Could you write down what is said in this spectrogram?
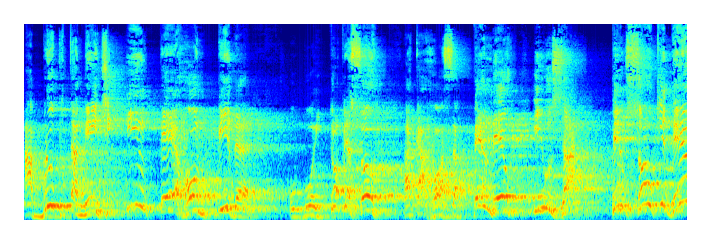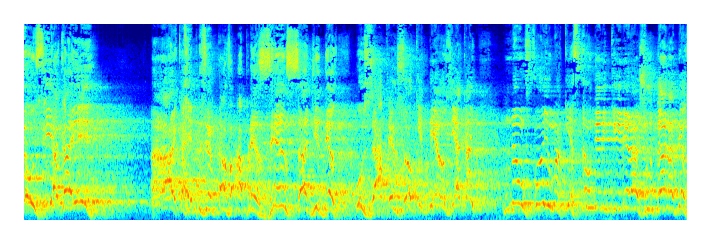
abruptamente interrompida. O boi tropeçou, a carroça pendeu e Uzá pensou que Deus ia cair. A arca representava a presença de Deus. Uzá pensou que Deus ia cair. Não foi uma questão dele querer ajudar a Deus,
